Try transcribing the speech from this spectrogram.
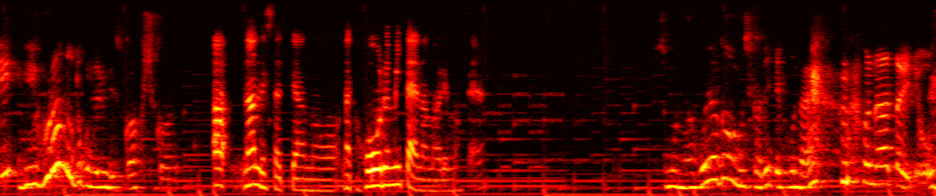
え、レゴランドのところでやるんですか？握手会。あ、何でしたっけ？あの、なんかホールみたいなのありません？その名古屋ドームしか出てこない。この辺りで大きい。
